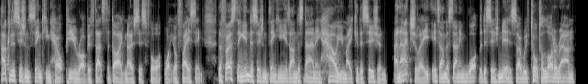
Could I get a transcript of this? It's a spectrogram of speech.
how can decision thinking help you, Rob, if that's the diagnosis for what you're facing? The first thing in decision thinking is understanding how you make a decision. And actually, it's understanding what the decision is. So we've talked a lot around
